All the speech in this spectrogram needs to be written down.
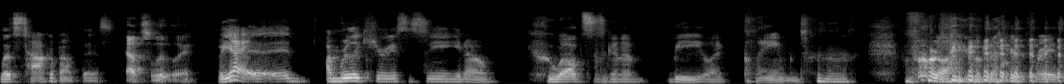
Let's talk about this. Absolutely but yeah, it, it, I'm really curious to see, you know, who else is gonna be like claimed, for lack of a better phrase.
